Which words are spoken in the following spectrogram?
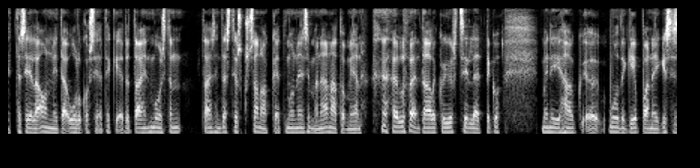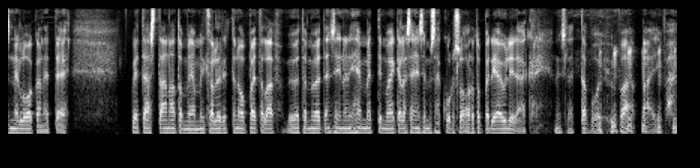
että siellä on niitä ulkoisia tekijöitä, tai muistan, taisin tästä joskus sanoa, että mun ensimmäinen anatomian luenta alkoi just silleen, että kun meni ihan muutenkin jo paniikissa sinne luokan eteen, vetää sitä anatomia, mikä oli yrittänyt opetella yötä myöten siinä, niin hemmetti meikäläisen ensimmäisenä kurssilla ortopedia ylilääkäri. Niin sille, että voi hyvää päivää.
